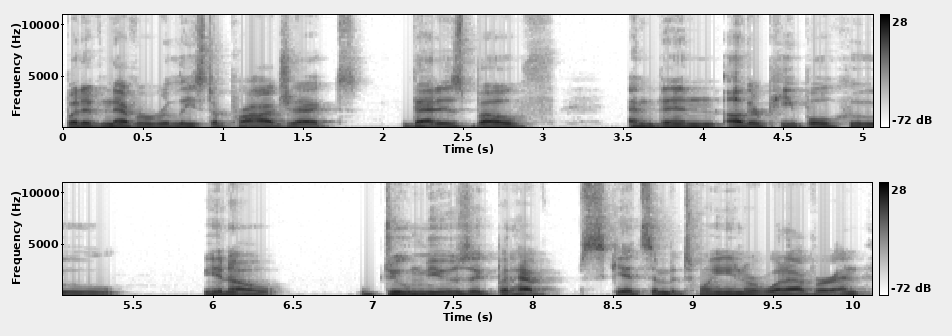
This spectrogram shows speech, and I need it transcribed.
but have never released a project that is both and then other people who you know do music but have skits in between or whatever and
